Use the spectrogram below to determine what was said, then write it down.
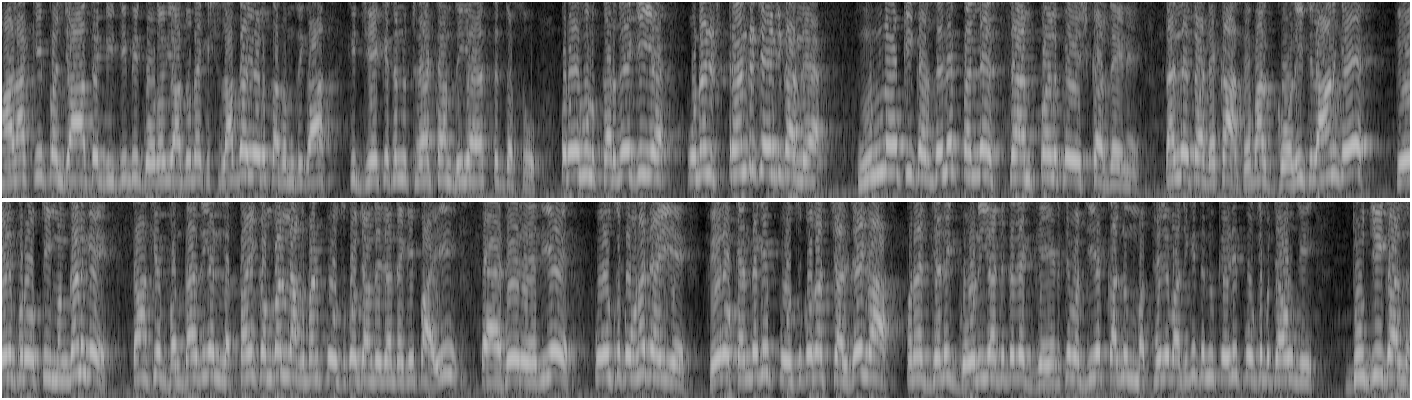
ਹਾਲਾਂਕਿ ਪੰਜਾਬ ਦੇ ਡੀਜੀਪੀ ਗੌਰਵ ਯਾਦਵ ਦਾ ਇੱਕ ਸ਼ਲਾਘਾਯੋਗ ਕਦਮ ਸੀਗਾ ਕਿ ਜੇ ਕਿਸੇ ਨੂੰ ਥ੍ਰੈਟ ਆਉਂਦੀ ਹੈ ਤੇ ਦੱਸੋ। ਪਰ ਉਹ ਹੁਣ ਕਰਦੇ ਕੀ ਹੈ? ਉਹਨਾਂ ਨੇ ਟ੍ਰੈਂਡ ਚੇਂਜ ਕਰ ਲਿਆ। ਹੁਣ ਉਹ ਕੀ ਕਰਦੇ ਨੇ? ਪਹਿਲੇ ਸੈਂਪਲ ਪੇਸ਼ ਕਰਦੇ ਨੇ। ਪਹਿਲੇ ਤੁਹਾਡੇ ਘਰ ਦੇ ਬਾਹਰ ਗੋਲੀ ਚਲਾਣਗੇ ਫੇਰ ਫਰੋਤੀ ਮੰਗਣਗੇ ਤਾਂ ਕਿ ਬੰਦਾ ਦੀਆਂ ਲੱਤਾਂ ਹੀ ਕੰਬਲ ਲੱਗ ਪੈਣ, ਪੁਲਿਸ ਕੋ ਜਾਂਦੇ ਜਾਂਦੇ ਕਿ ਭਾਈ ਪੈਸੇ ਦੇ ਦਈਏ, ਪੁਲਿਸ ਕੋ ਨਾ ਜਾਈਏ। ਫਿਰ ਉਹ ਕਹਿੰਦੇ ਕਿ ਪੁਲਿਸ ਕੋ ਤਾਂ ਚੱਲ ਜਾਏਗਾ, ਪਰ ਜਿਹੜੀ ਗੋਲੀ ਅੱਜ ਤੇਰੇ ਗੇਟ 'ਚ ਵੱਜੀ ਹੈ ਕੱਲ ਨੂੰ ਮੱਥੇ 'ਚ ਵੱਜ ਗਈ, ਤੈਨੂੰ ਕਿਹੜੀ ਪੁਲਿਸ ਬਚਾਊਗੀ? ਦੂਜੀ ਗੱਲ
